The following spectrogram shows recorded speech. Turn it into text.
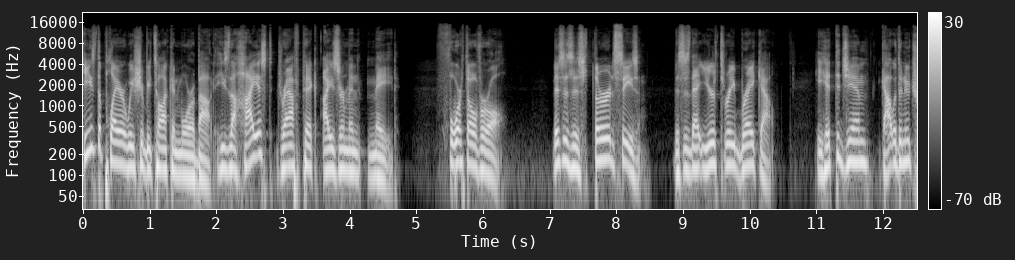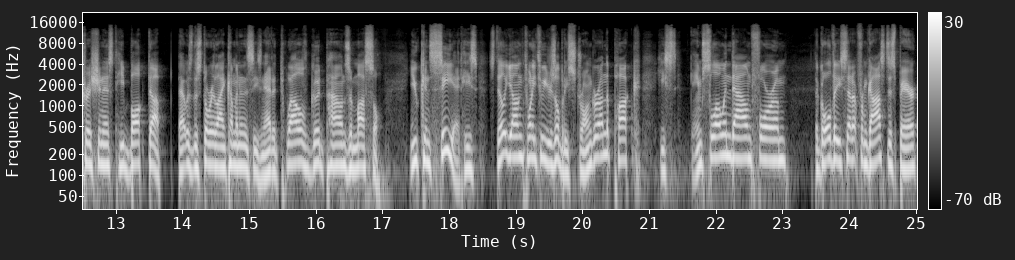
He's the player we should be talking more about. He's the highest draft pick Yzerman made, fourth overall. This is his third season. This is that year three breakout. He hit the gym, got with a nutritionist, he bulked up. That was the storyline coming into the season. Added 12 good pounds of muscle. You can see it. He's still young, 22 years old, but he's stronger on the puck. He's game slowing down for him. The goal that he set up from Gostisbehere,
